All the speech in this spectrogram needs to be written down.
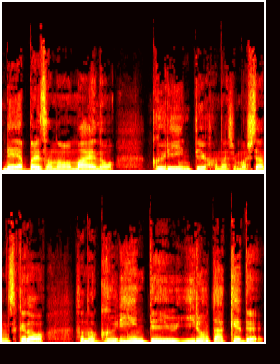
で、やっぱりその前のグリーンっていう話もしたんですけど、そのグリーンっていう色だけで、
